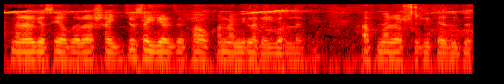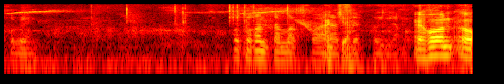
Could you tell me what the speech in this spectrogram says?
আপনার কাছে ওরা সাহায্য চাইয়ার যে ফাও ওখান আমি লাগাইবার লাগে। আপনারা সুবিধা যদি করেন কতখান তো আমার খোয়ার আচ্ছা। এখন ও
